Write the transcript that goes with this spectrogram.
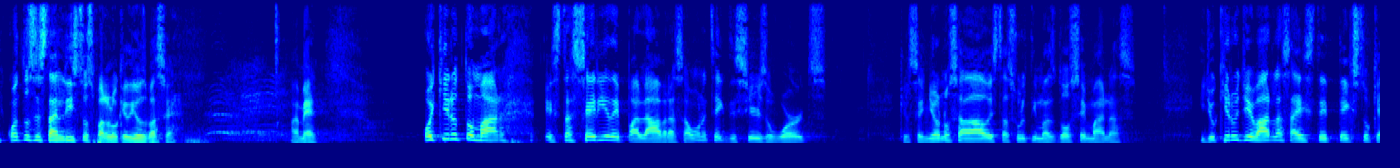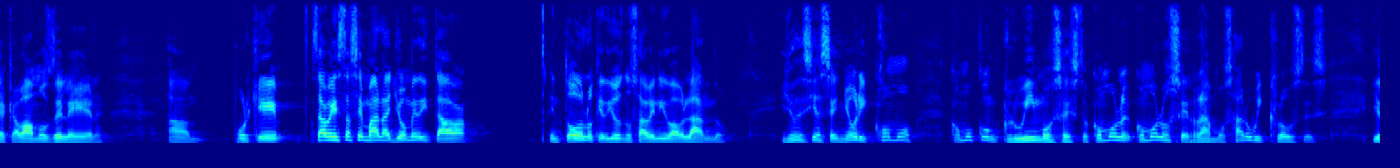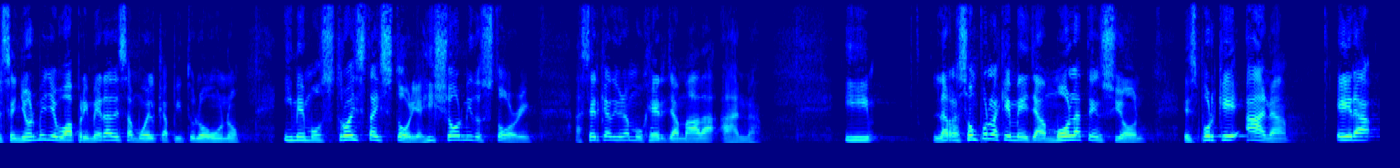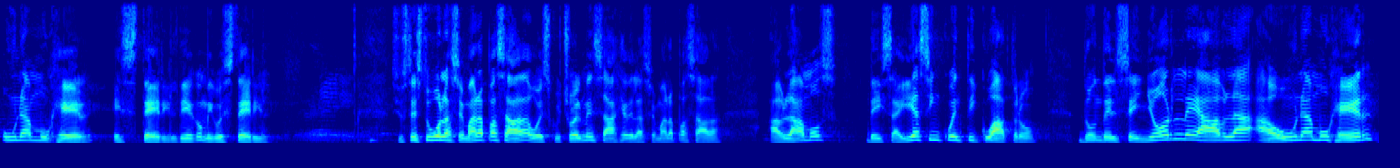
¿Cuántos están listos para lo que Dios va a hacer? Amén. Hoy quiero tomar esta serie de palabras. I want to take this series of words que el Señor nos ha dado estas últimas dos semanas y yo quiero llevarlas a este texto que acabamos de leer, porque, ¿sabe? Esta semana yo meditaba en todo lo que Dios nos ha venido hablando. Y yo decía, Señor, ¿y cómo, cómo concluimos esto? ¿Cómo, ¿Cómo lo cerramos? How do we close this? Y el Señor me llevó a Primera de Samuel capítulo 1 y me mostró esta historia. He showed me the story acerca de una mujer llamada Ana. Y la razón por la que me llamó la atención es porque Ana era una mujer estéril. Diga conmigo, estéril. Si usted estuvo la semana pasada o escuchó el mensaje de la semana pasada, hablamos de Isaías 54, donde el Señor le habla a una mujer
